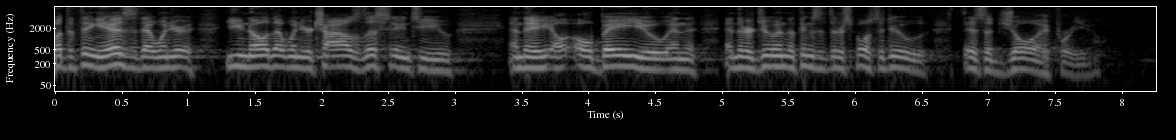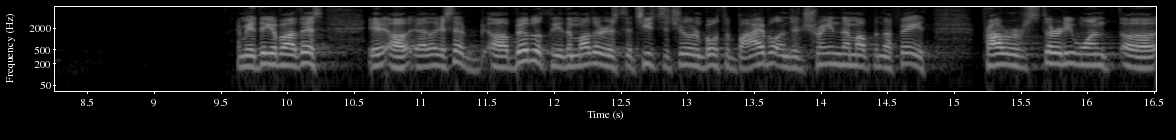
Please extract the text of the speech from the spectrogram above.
But the thing is, is that when you're, you know that when your child's listening to you and they obey you and, and they're doing the things that they're supposed to do, there's a joy for you. I mean, think about this. It, uh, like I said, uh, biblically, the mother is to teach the children both the Bible and to train them up in the faith. Proverbs 31, uh,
